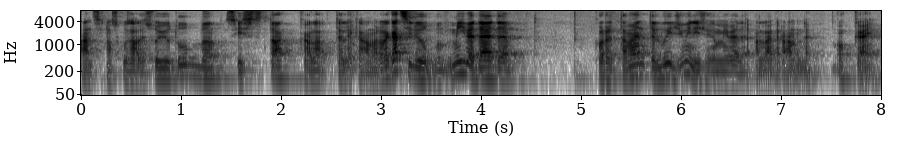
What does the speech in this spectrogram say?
Anzi no scusate, su YouTube si stacca la telecamera. Ragazzi YouTube, mi vedete correttamente? Luigi mi dice che mi vede alla grande, ok.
